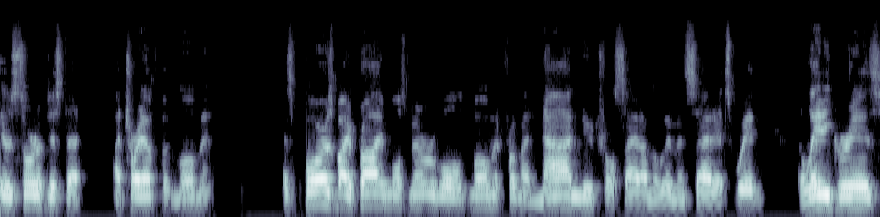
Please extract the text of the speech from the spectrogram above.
it was sort of just a, a triumphant moment. As far as my probably most memorable moment from a non-neutral side on the women's side, it's when the Lady Grizz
